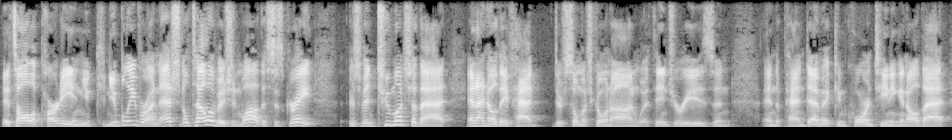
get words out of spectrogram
it's all a party. And you can you believe we're on national television? Wow, this is great. There's been too much of that, and I know they've had there's so much going on with injuries and and the pandemic and quarantining and all that,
